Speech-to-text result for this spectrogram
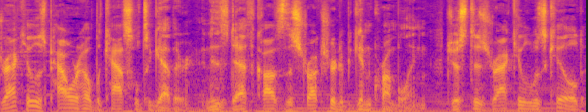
Dracula's power held the castle together, and his death caused the structure to begin crumbling. Just as Dracula was killed,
